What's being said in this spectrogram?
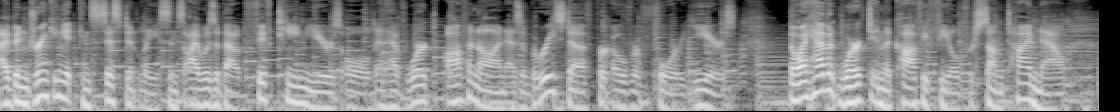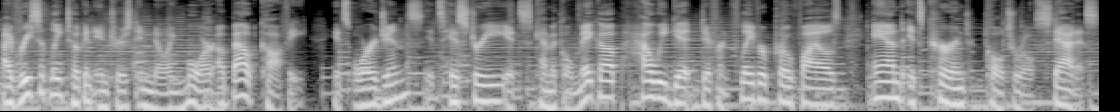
I've been drinking it consistently since I was about 15 years old and have worked off and on as a barista for over four years. Though I haven't worked in the coffee field for some time now, I've recently took an interest in knowing more about coffee its origins, its history, its chemical makeup, how we get different flavor profiles, and its current cultural status.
